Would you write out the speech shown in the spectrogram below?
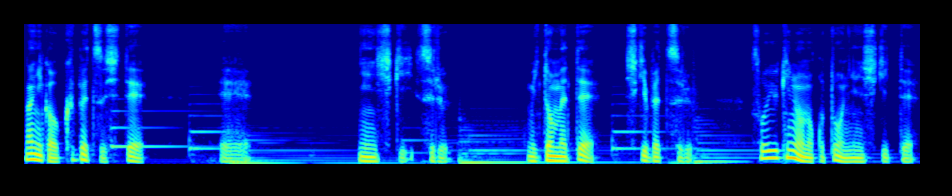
何かを区別して、えー、認識する、認めて識別する、そういう機能のことを認識って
